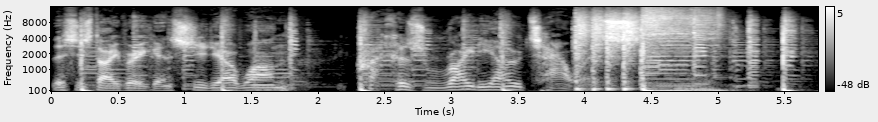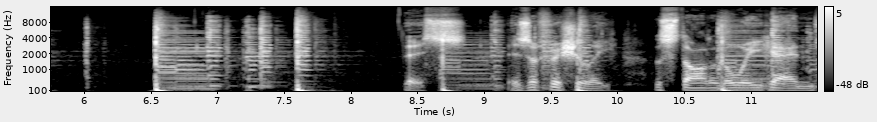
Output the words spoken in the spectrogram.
This is Dave Regan, Studio One, Crackers Radio Towers. This is officially the start of the weekend.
